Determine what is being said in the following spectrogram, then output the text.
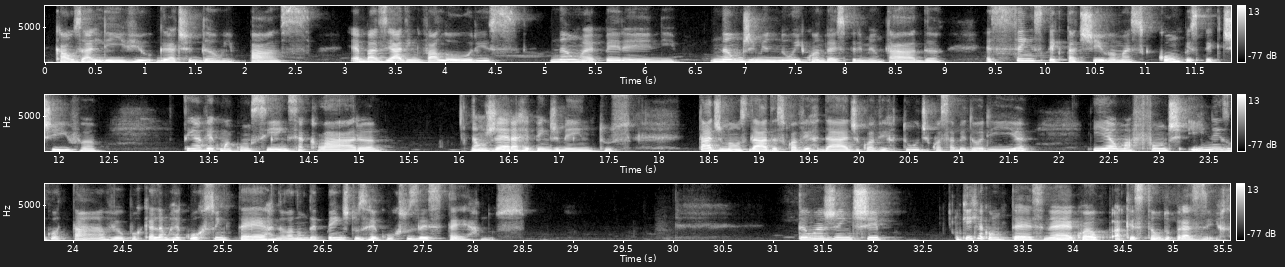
causa alívio, gratidão e paz, é baseada em valores, não é perene, não diminui quando é experimentada, é sem expectativa, mas com perspectiva, tem a ver com uma consciência clara, não gera arrependimentos, está de mãos dadas com a verdade, com a virtude, com a sabedoria, e é uma fonte inesgotável, porque ela é um recurso interno, ela não depende dos recursos externos. Então a gente, o que que acontece, né? Qual é a questão do prazer?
